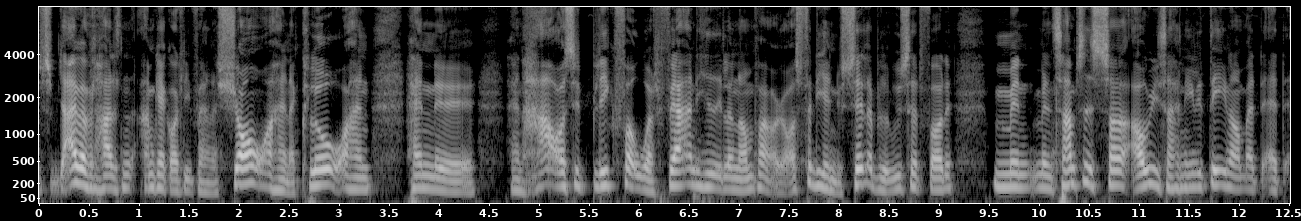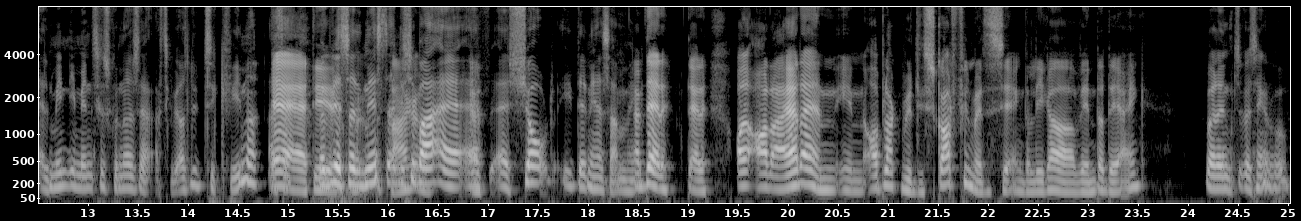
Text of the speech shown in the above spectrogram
som jeg i hvert fald har det sådan, ham kan jeg godt lide, for han er sjov, og han er klog, og han, han, øh, han har også et blik for uretfærdighed i eller andet omfang, og også fordi han jo selv er blevet udsat for det. Men, men samtidig så afviser han hele ideen om, at, at almindelige mennesker skulle noget sige, skal vi også lytte til kvinder? Altså, ja, ja, det, hvad bliver så det næste? Det så bare er, er, er, sjovt i den her sammenhæng. Jamen, det er det. det, er det. Og, og der er der en, en oplagt Ridley Scott-filmatisering, der ligger og venter der, ikke? Hvordan, hvad tænker du på?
